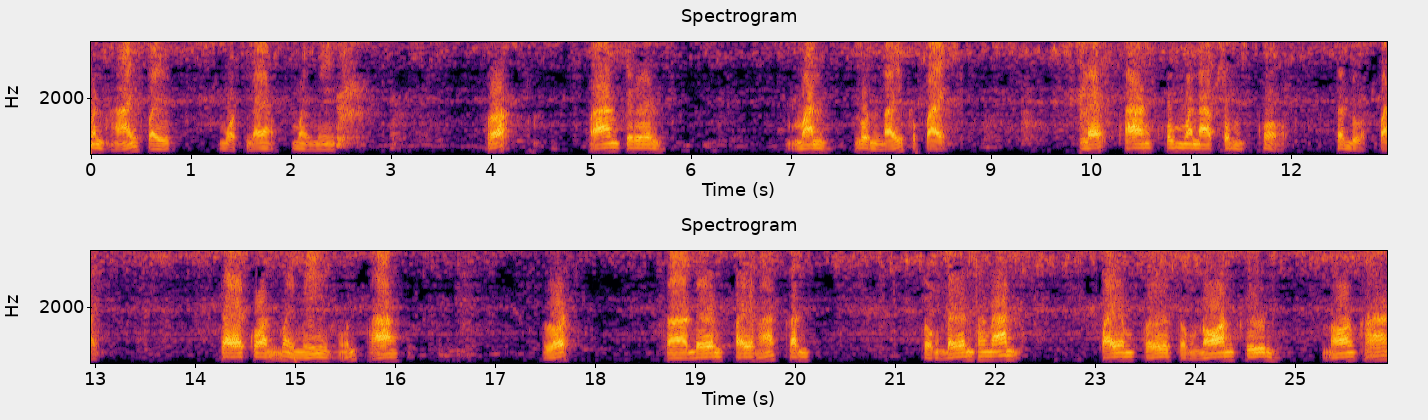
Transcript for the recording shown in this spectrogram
มันหายไปหมดแล้วไม่มี เพราะความเจริญ มันล่นไหลเข้าไป และทางคมนาคมก็สะดวกไป แต่ก่อนไม่มีหนทาง รถถ้าเดินไปหากันต้องเดินทั้งนั้น ไปอำเภอต้องนอนคืน นอนค้าง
